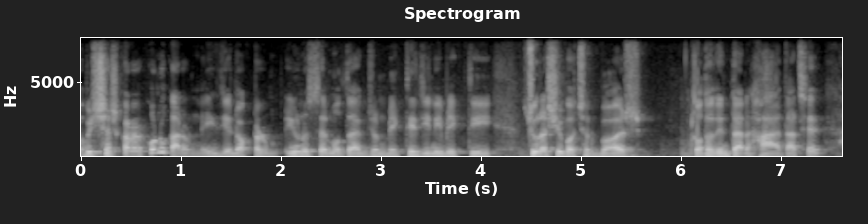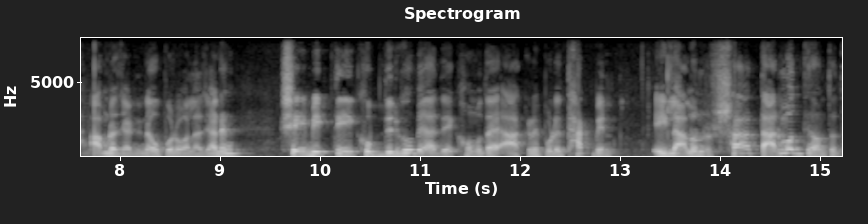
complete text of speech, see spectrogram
অবিশ্বাস করার কোনো কারণ নেই যে ডক্টর ইউনুসের মতো একজন ব্যক্তি, যিনি ব্যক্তি চুরাশি বছর বয়স, কতদিন তার হায়াত আছে, আমরা জানি না, উপরওয়ালা জানেন, সেই ব্যক্তি খুব দীর্ঘমেয়াদে ক্ষমতায় আঁকড়ে পড়ে থাকবেন। এই লালসা তার মধ্যে অন্তত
